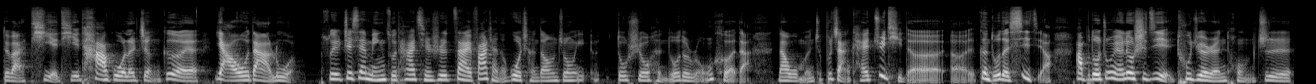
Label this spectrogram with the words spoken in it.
对吧？铁蹄踏过了整个亚欧大陆。所以这些民族，它其实，在发展的过程当中，都是有很多的融合的。那我们就不展开具体的呃更多的细节啊。差不多中原六世纪，突厥人统治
